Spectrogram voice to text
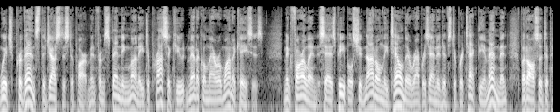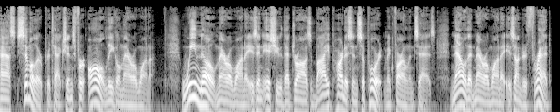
which prevents the Justice Department from spending money to prosecute medical marijuana cases. McFarland says people should not only tell their representatives to protect the amendment, but also to pass similar protections for all legal marijuana. We know marijuana is an issue that draws bipartisan support, McFarland says. Now that marijuana is under threat,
